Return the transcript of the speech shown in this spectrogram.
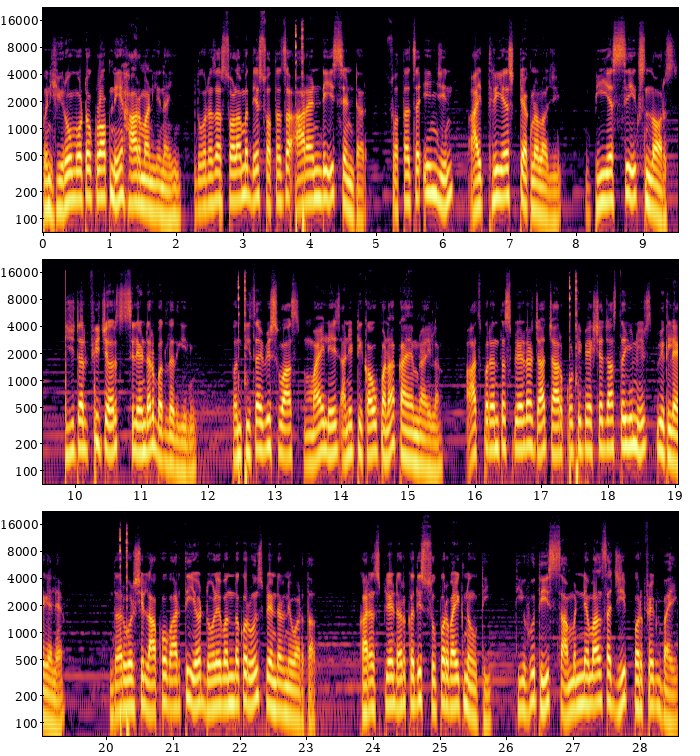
पण हिरो मोटोक्रॉपने हार मानली नाही. दोन हजार सोळामध्ये स्वतःचं आर अँड डी सेंटर स्वतःचं engine I three S technology B S six norms digital features cylinder बदलत गेली. पण तिचा विश्वास मायलेज आणि टिकाऊपणा कायम राहिला. आजपर्यंत स्प्लेंडरच्या चार कोटीपेक्षा जास्त युनिट्स विकल्या गेल्या. दरवर्षी लाखो भारतीय डोळे बंद करून स्प्लेंडर निवडतात. कारण स्प्लेंडर कधीच सुपर बाईक नव्हती. ती होती सामान्य माणसाची परफेक्ट बाईक.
